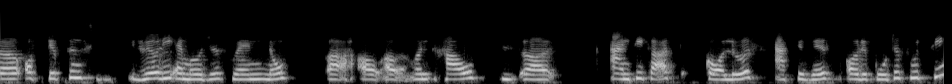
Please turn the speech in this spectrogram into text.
uh, of difference really emerges when you know uh, how, uh, how uh, anti-caste scholars, activists, or reporters would see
